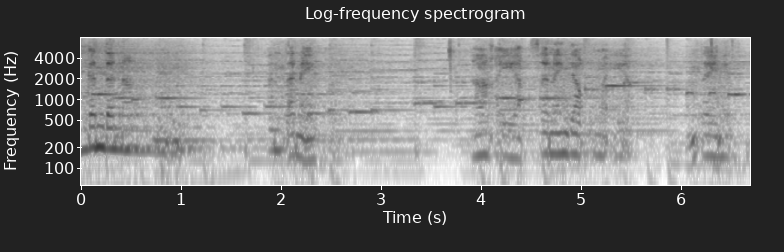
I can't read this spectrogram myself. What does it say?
Ang ganda ng kanta na ito. Hindi ako maiyak. Ito. Ano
